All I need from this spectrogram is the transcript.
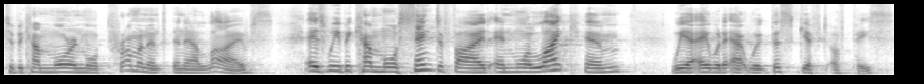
to become more and more prominent in our lives, as we become more sanctified and more like Him, we are able to outwork this gift of peace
